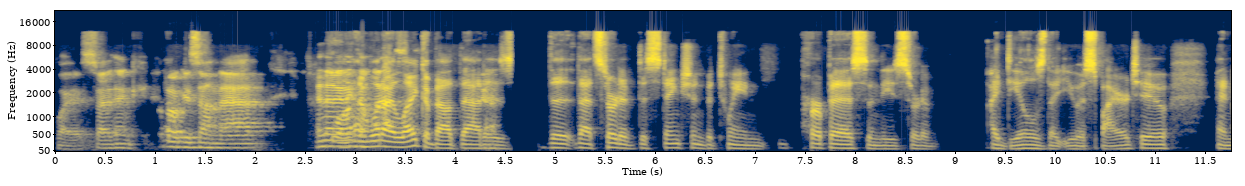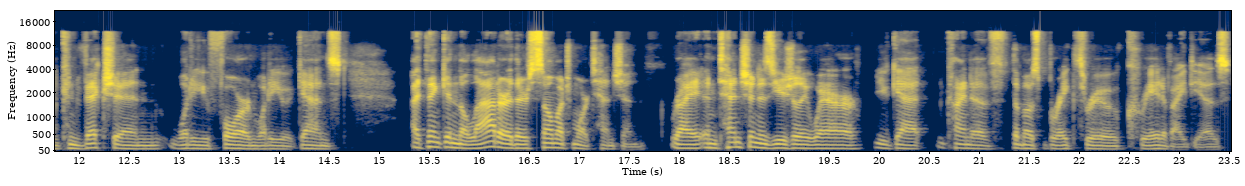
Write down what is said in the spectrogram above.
place. So I think focus on that. And then well, and what last, I like about that yeah. is the that sort of distinction between purpose and these sort of ideals that you aspire to and conviction what are you for and what are you against? I think in the latter there's so much more tension right? And tension is usually where you get kind of the most breakthrough creative ideas.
